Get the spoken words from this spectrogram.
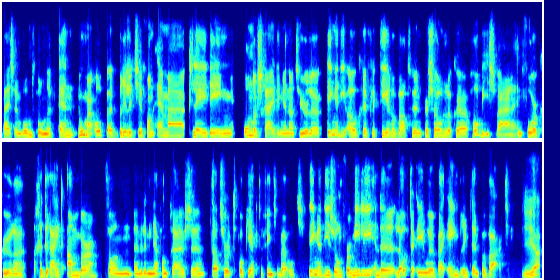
bij zijn wond konden. En noem maar op. Het brilletje van Emma, kleding, onderscheidingen natuurlijk. Dingen die ook reflecteren wat hun persoonlijke hobby's waren en voorkeuren. Gedraaid amber van eh, Wilhelmina van Pruisen. Dat soort objecten vind je bij ons. Dingen die zo'n familie in de loop der eeuwen bijeenbrengt en bewaart. Ja,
